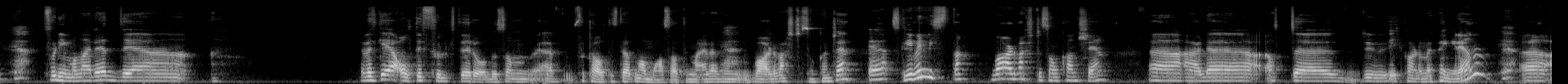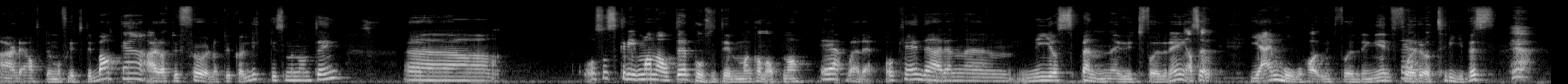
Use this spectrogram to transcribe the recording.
fordi man er redd, det Jeg vet ikke, jeg har alltid fulgt det rådet som jeg fortalte i sted at mamma sa til meg. Det er sånn, hva er det verste som kan skje? Skriv en liste. Hva er det verste som kan skje? Eh, er det at eh, du ikke har noe mer penger igjen? Eh, er det at du må flytte tilbake? Er det at du føler at du ikke har lykkes med noen ting? Og så skriver man alt det positive man kan oppnå. Bare, ok, Det er en ny og spennende utfordring. Altså, jeg må ha utfordringer for å trives.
